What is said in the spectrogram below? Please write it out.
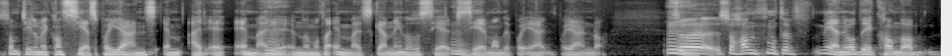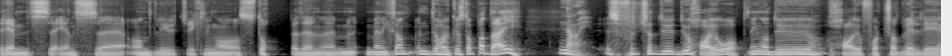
som til og med kan ses på hjernens MR, MR, Mm. når man tar MR-skanning. Så ser, ser man det på, på hjernen. da. Så, så han på en måte mener jo at det kan da bremse ens eh, åndelige utvikling og, og stoppe den. eh, Men, men, men du har jo ikke stoppa deg. Nei. Så du, du har jo åpning, og du har jo fortsatt veldig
